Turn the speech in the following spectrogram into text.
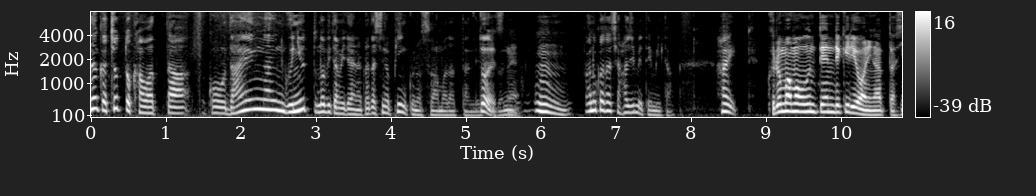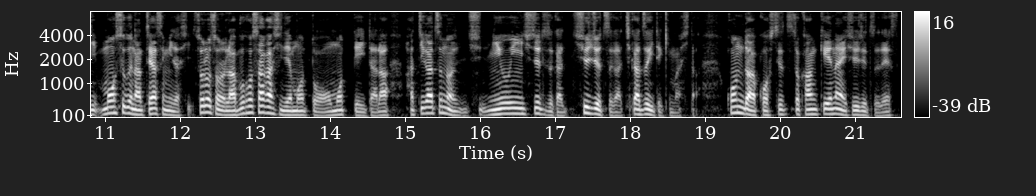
なんかちょっと変わったこう楕円がぐにゅっと伸びたみたいな形のピンクのスワマだったんですけどねそうですねうんあの形初めて見たはい車も運転できるようになったし、もうすぐ夏休みだし、そろそろラブホ探しでもと思っていたら、8月の入院手術が、手術が近づいてきました。今度は骨折と関係ない手術です。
